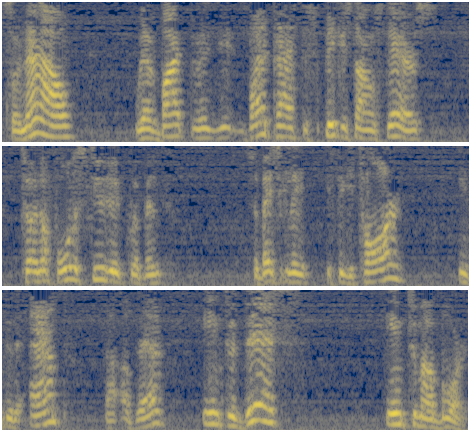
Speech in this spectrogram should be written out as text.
So now we have by, bypassed the speakers downstairs, turned off all the studio equipment. So basically, it's the guitar into the amp uh, up there, into this, into my board.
